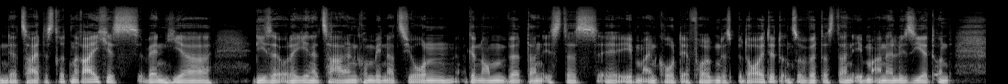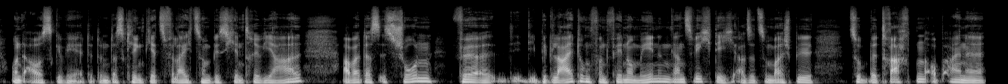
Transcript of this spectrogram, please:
in der Zeit des Dritten Reiches. Wenn hier diese oder jene Zahlenkombination genommen wird, dann ist das äh, eben ein Code, der Folgendes bedeutet und so wird das dann eben analysiert und, und ausgewertet. Und das klingt jetzt vielleicht so ein bisschen trivial, aber das ist schon für die Begleitung von Phänomenen ganz wichtig. Also zum Beispiel zu betrachten, ob eine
